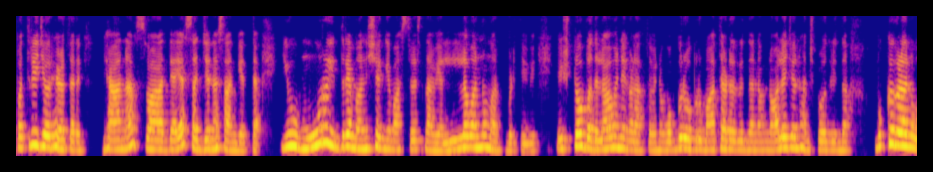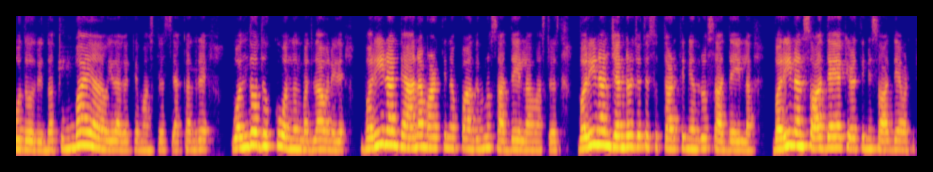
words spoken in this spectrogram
ಪತ್ರಿಜಿಯವ್ರು ಹೇಳ್ತಾರೆ, ಧ್ಯಾನ, ಸ್ವಾಧ್ಯಾಯ, ಸಜ್ಜನ ಸಾಂಗತ್ಯ ಇವು ಮೂರು ಇದ್ರೆ ಮನುಷ್ಯಂಗೆ ಮಾಸ್ಟರ್ಸ್ ನಾವ್ ಎಲ್ಲವನ್ನೂ ಮರ್ತ್ ಬಿಡ್ತೀವಿ. ಎಷ್ಟೋ ಬದಲಾವಣೆಗಳಾಗ್ತವೆ. ನಾವು ಒಬ್ಬರೊಬ್ರು ಮಾತಾಡೋದ್ರಿಂದ, ನಮ್ ನಾಲೆಜ್ ಅನ್ನು ಹಂಚ್ಕೊಳೋದ್ರಿಂದ ಬುಕ್ಗಳನ್ನು ಓದೋದ್ರಿಂದ ತುಂಬಾ ಇದಾಗತ್ತೆ ಮಾಸ್ಟರ್ಸ್ ಯಾಕಂದ್ರೆ ಒಂದೊಂದಕ್ಕೂ ಒಂದೊಂದು ಬದಲಾವಣೆ ಇದೆ. ಬರೀ ನಾನ್ ಧ್ಯಾನ ಮಾಡ್ತೀನಪ್ಪ ಅಂದ್ರೂ ಸಾಧ್ಯ ಇಲ್ಲ, ಮಾಸ್ಟರ್ಸ್. ಬರೀ ನಾನ್ ಜನರ ಜೊತೆ ಸುತ್ತಾಡ್ತೀನಿ ಅಂದ್ರೂ ಸಾಧ್ಯ ಇಲ್ಲ. ಬರೀ ನಾನ್ ಸ್ವಾಧ್ಯಾಯ ಕೇಳ್ತೀನಿ ಸ್ವಾಧ್ಯಾಯ ಮಾಡ್ತೀನಿ.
